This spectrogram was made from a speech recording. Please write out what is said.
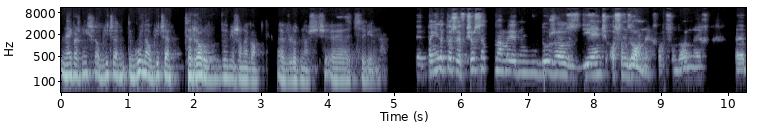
najważniejsze oblicze, główne oblicze terroru wymierzonego w ludność cywilną. Panie doktorze, w książce mamy dużo zdjęć osądzonych, osądzonych e,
